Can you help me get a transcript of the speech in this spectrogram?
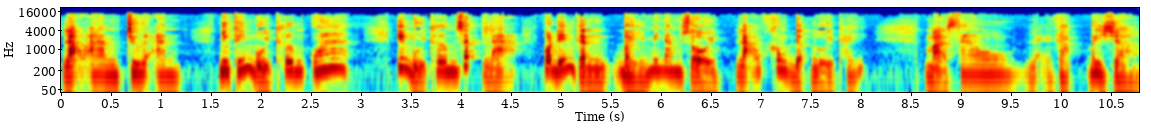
Lão An chưa ăn, nhưng thấy mùi thơm quá. Cái mùi thơm rất lạ, có đến gần 70 năm rồi, lão không được ngửi thấy. Mà sao lại gặp bây giờ?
